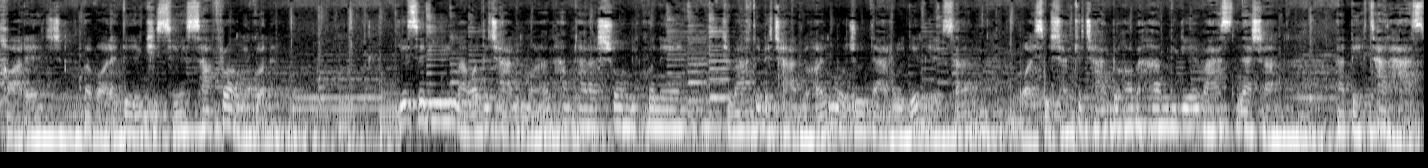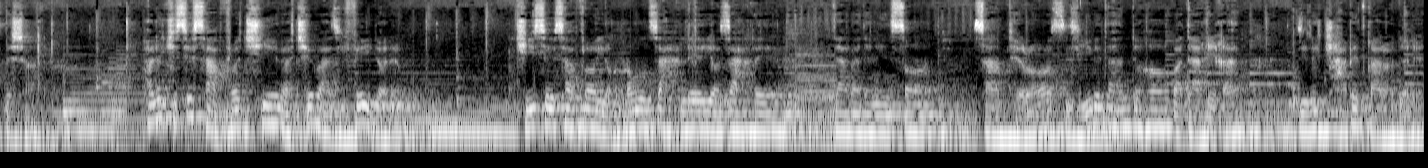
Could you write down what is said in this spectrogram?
خارج و وارد کیسه صفرا می‌کنه. یه سری مواد چربی مانند هم ترشح می‌کنه که وقتی به چربی های موجود در روده می‌رسن باعث میشن که چربی ها به همدیگه وصل نشن و بهتر حذف بشن. حالا کیسه صفرا چیه و چه وظیفه ای داره؟ کیسه صفرا؟ یا همون زهله یا زهره؟ در بدن انسان سمت راست زیر دنده ها و دقیقا زیر کبد قرار داره.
